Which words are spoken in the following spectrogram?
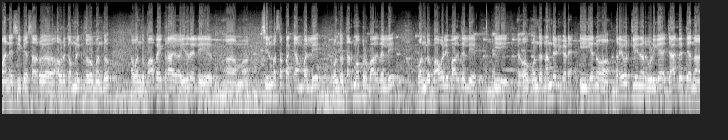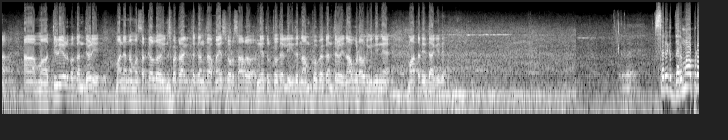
ಮಾನ್ಯ ಸಿ ಪಿ ಎಸ್ ಅವರು ಅವರ ಗಮನಕ್ಕೆ ತೊಗೊಂಬಂದು ಒಂದು ಬಾಬಾಯಿ ಕ್ರಾ ಇದರಲ್ಲಿ ಶ್ರೀನಿವಾಸಪ್ಪ ಕ್ಯಾಂಪಲ್ಲಿ, ಒಂದು ಧರ್ಮಪುರ ಭಾಗದಲ್ಲಿ, ಒಂದು ಬಾವಳಿ ಭಾಗದಲ್ಲಿ ಈ ಒಂದು ನಂದಡಿ ಕಡೆ ಈಗೇನು ಡ್ರೈವರ್ ಕ್ಲೀನರ್ಗಳಿಗೆ ಜಾಗೃತಿಯನ್ನು ತಿಳಿ ಹೇಳ್ಬೇಕಂತೇಳಿ ಮೊನ್ನೆ ನಮ್ಮ ಸರ್ಕಲ್ ಇನ್ಸ್ಪೆಕ್ಟರ್ ಆಗಿರ್ತಕ್ಕಂಥ ಮಹೇಶ್ ಗೌಡ ಸಾರ್ ನೇತೃತ್ವದಲ್ಲಿ ಇದನ್ನು ಹಮ್ಕೋಬೇಕಂತೇಳಿ ನಾವು ಕೂಡ ಅವರಿಗೆ ನಿನ್ನೆ ಮಾತಾಡಿದ್ದಾಗಿದೆ. ಸರ್, ಈಗ ಧರ್ಮಾಪುರ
